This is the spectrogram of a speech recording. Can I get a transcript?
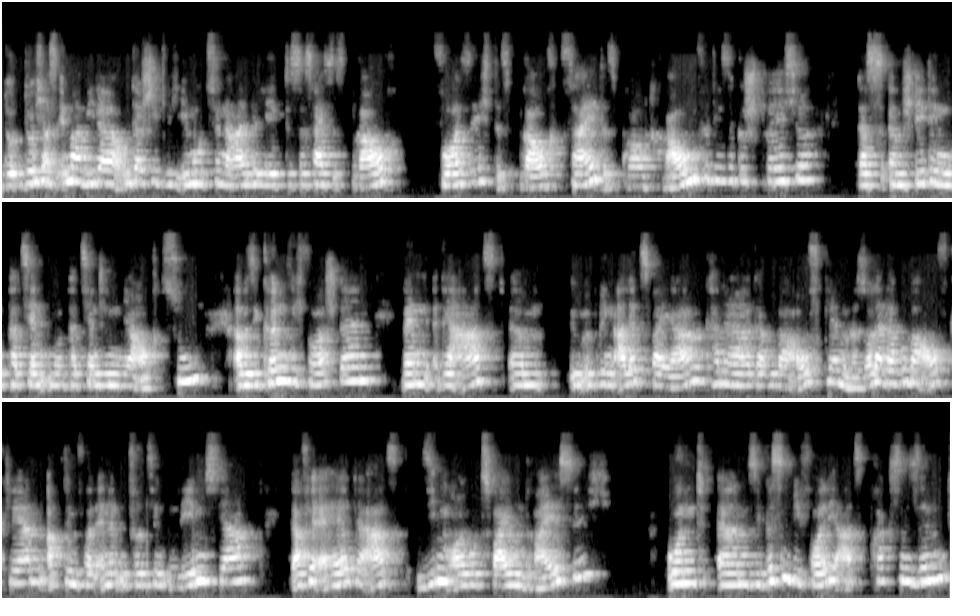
durchaus immer wieder unterschiedlich emotional belegt ist. Das heißt, es braucht Vorsicht, es braucht Zeit, es braucht Raum für diese Gespräche. Das ähm, steht den Patienten und Patientinnen ja auch zu. Aber Sie können sich vorstellen, wenn der Arzt ähm, im Übrigen alle zwei Jahre kann er darüber aufklären oder soll er darüber aufklären, ab dem vollendeten 14. Lebensjahr. Dafür erhält der Arzt 7,32 Euro. Und ähm, Sie wissen, wie voll die Arztpraxen sind.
